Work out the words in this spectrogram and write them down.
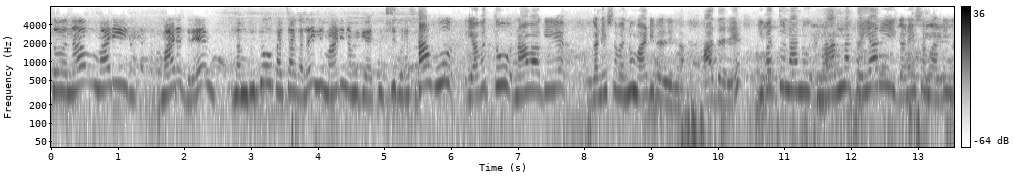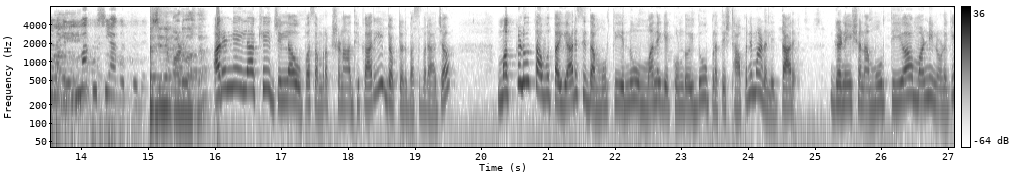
ಸೊ ನಾವು ಮಾಡಿ ಮಾಡಿದ್ರೆ ನಮ್ ದುಡ್ಡು ಖರ್ಚಾಗಲ್ಲ ಇಲ್ಲಿ ಮಾಡಿ ನಮಗೆ ತೃಪ್ತಿ ಕೂಡ ನಾವು ಯಾವತ್ತು ನಾವಾಗಿಯೇ ಗಣೇಶವನ್ನು ಮಾಡಿರಲಿಲ್ಲ. ಆದರೆ ಇವತ್ತು ನಾನು ನನ್ನ ಕೈಯಾರೆ ಈ ಗಣೇಶ ಮಾಡಿ ನನಗೆ ತುಂಬಾ ಖುಷಿ ಆಗುತ್ತಿದೆ. ವಿಸರ್ಜನೆ ಮಾಡುವಾಗ ಅರಣ್ಯ ಇಲಾಖೆ ಜಿಲ್ಲಾ ಉಪ ಸಂರಕ್ಷಣಾಧಿಕಾರಿ ಡಾಕ್ಟರ್ ಬಸವರಾಜ ಮಕ್ಕಳು ತಾವು ತಯಾರಿಸಿದ ಮೂರ್ತಿಯನ್ನು ಮನೆಗೆ ಕೊಂಡೊಯ್ದು ಪ್ರತಿಷ್ಠಾಪನೆ ಮಾಡಲಿದ್ದಾರೆ. ಗಣೇಶನ ಮೂರ್ತಿಯ ಮಣ್ಣಿನೊಳಗೆ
